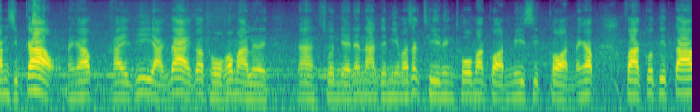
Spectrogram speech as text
2019 นะครับ ใครที่อยากได้ก็โทรเข้ามาเลยนะส่วนใหญ่นานๆจะมีมาสักทีหนึ่งโทรมาก่อนมีสิทธิ์ก่อนนะครับ ฝากกดติดตาม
